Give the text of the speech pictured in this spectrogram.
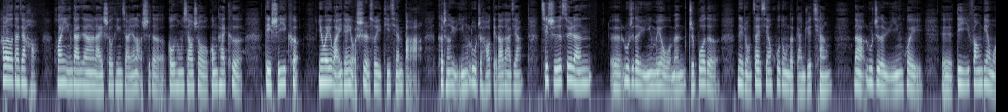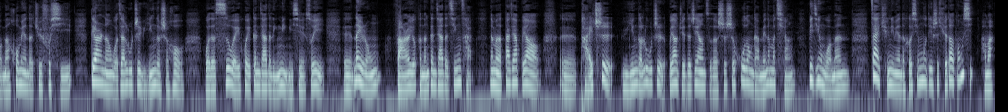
Hello，大家好，欢迎大家来收听小严老师的沟通销售公开课第十一课。因为晚一点有事，所以提前把课程语音录制好给到大家。其实虽然呃录制的语音没有我们直播的那种在线互动的感觉强，那录制的语音会呃第一方便我们后面的去复习，第二呢我在录制语音的时候，我的思维会更加的灵敏一些，所以呃内容反而有可能更加的精彩。那么大家不要，呃，排斥语音的录制，不要觉得这样子的实时互动感没那么强。毕竟我们在群里面的核心目的是学到东西，好吗？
